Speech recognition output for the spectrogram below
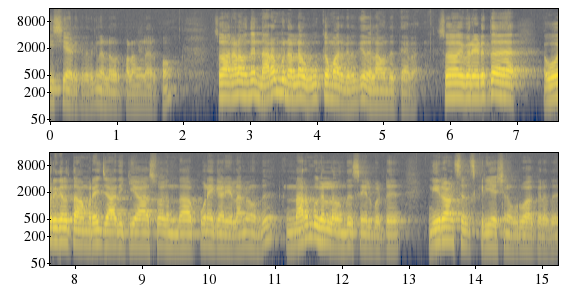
ஈஸியாக எடுக்கிறதுக்கு நல்ல ஒரு பலனில் இருக்கும். ஸோ அதனால் வந்து நரம்பு நல்லா ஊக்கமாக இருக்கிறதுக்கு இதெல்லாம் வந்து தேவை. ஸோ இவர் எடுத்த ஓரிதழ் தாமரை ஜாதிக்கியா அஸ்வகந்தா பூனைக்காரி எல்லாமே வந்து நரம்புகளில் வந்து செயல்பட்டு நியூரான் செல்ஸ் கிரியேஷனை உருவாக்குறது.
